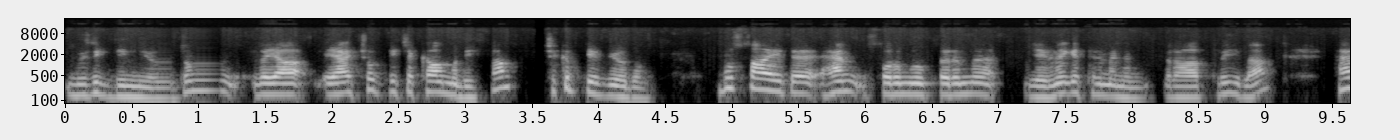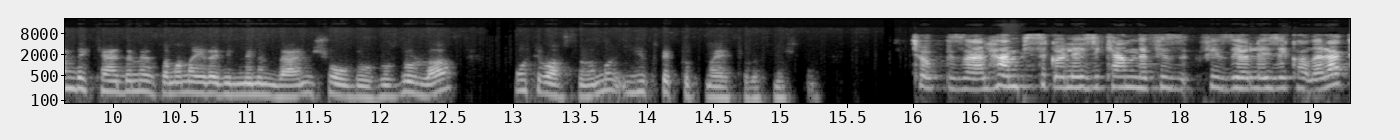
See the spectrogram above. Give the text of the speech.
müzik dinliyordum veya eğer çok geçe kalmadıysam çıkıp geziyordum. Bu sayede hem sorumluluklarımı yerine getirmenin rahatlığıyla hem de kendime zaman ayırabilmenin vermiş olduğu huzurla motivasyonumu yüksek tutmaya çalışmıştım. Çok güzel. Hem psikolojik hem de fiz- fizyolojik olarak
